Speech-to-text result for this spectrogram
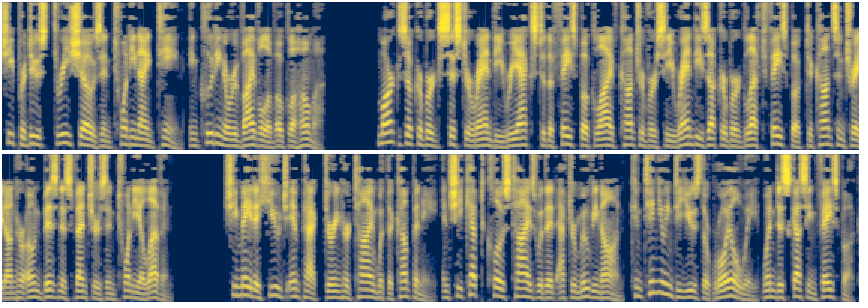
She produced three shows in 2019, including a revival of Oklahoma. Mark Zuckerberg's sister Randy reacts to the Facebook Live controversy Randy Zuckerberg left Facebook to concentrate on her own business ventures in 2011. She made a huge impact during her time with the company, and she kept close ties with it after moving on, continuing to use the royal we when discussing Facebook.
